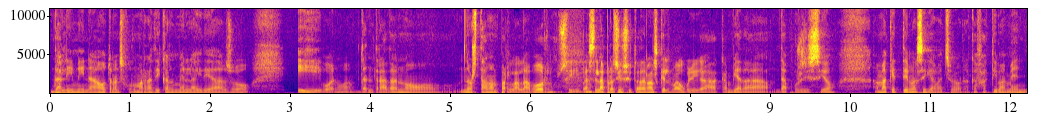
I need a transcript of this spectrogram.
d'eliminar o transformar radicalment la idea del zoo i bueno, d'entrada no, no estaven per la labor, o sigui, va ser la pressió ciutadana els que els va obligar a canviar de, de posició. Amb aquest tema sí que vaig veure que efectivament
